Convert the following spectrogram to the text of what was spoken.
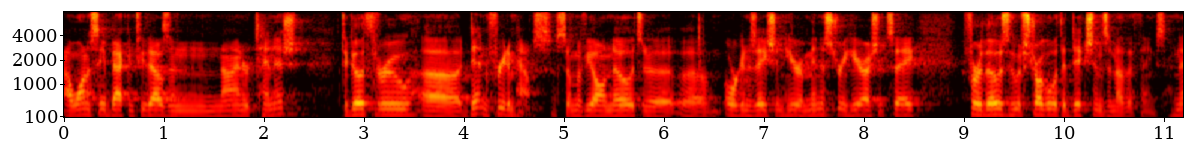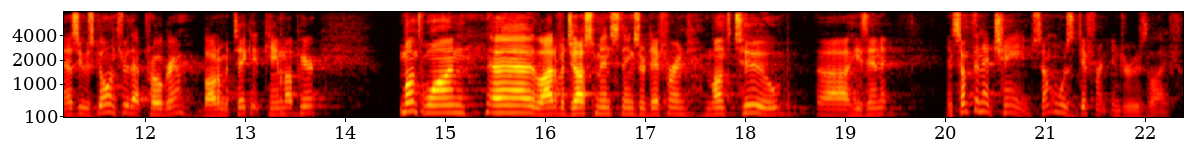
I want to say back in 2009 or 10 ish, to go through uh, Denton Freedom House. Some of you all know it's an organization here, a ministry here, I should say for those who have struggled with addictions and other things. And as he was going through that program, bought him a ticket, came up here. Month one, uh, a lot of adjustments, things are different. Month two, uh, he's in it. And something had changed. Something was different in Drew's life.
